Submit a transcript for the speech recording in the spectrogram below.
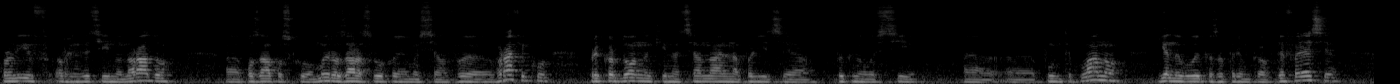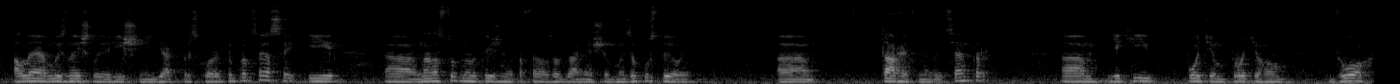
провів організаційну нараду по запуску. Ми зараз рухаємося в, в графіку. Прикордонники, Національна поліція виконали всі е, е, пункти плану. Є невелика затримка в ДФСі, але ми знайшли рішення, як прискорити процеси. І е, на наступному тижні я поставив завдання, щоб ми запустили е, таргетинговий центр, е, який потім протягом двох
